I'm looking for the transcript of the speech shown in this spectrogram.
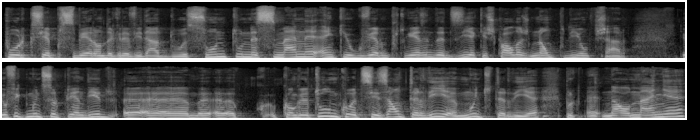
Porque se aperceberam da gravidade do assunto na semana em que o governo português ainda dizia que as escolas não podiam fechar. Eu fico muito surpreendido, uh, uh, uh, congratulo-me com a decisão tardia, muito tardia, porque eh, na Alemanha,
